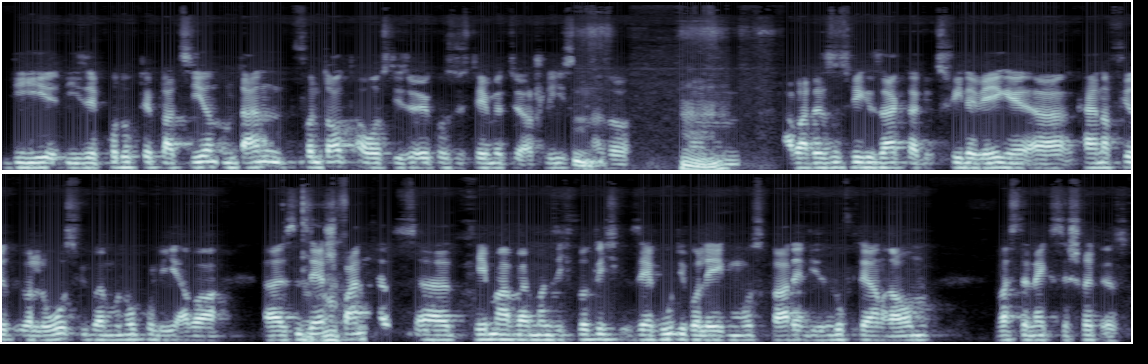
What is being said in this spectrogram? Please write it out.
die diese Produkte platzieren, um dann von dort aus diese Ökosysteme zu erschließen. Also mhm. ähm, aber das ist, wie gesagt, da gibt es viele Wege. Äh, keiner führt über los wie beim Monopoly, aber äh, es ist ein sehr spannendes äh, Thema, weil man sich wirklich sehr gut überlegen muss, gerade in diesem luftleeren Raum, was der nächste Schritt ist.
